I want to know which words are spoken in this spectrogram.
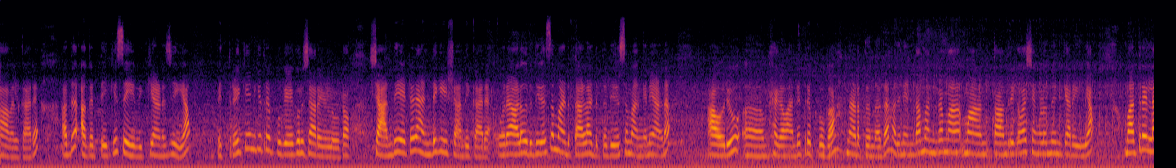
കാവൽക്കാർ അത് അകത്തേക്ക് സേവിക്കുകയാണ് ചെയ്യുക. അപ്പോൾ ഇത്രയൊക്കെ എനിക്ക് തൃപ്പുകയെക്കുറിച്ച് അറിയുള്ളൂ കേട്ടോ. ശാന്തിയായിട്ട് രണ്ട് കീഴ്ശാന്തിക്കാർ ഒരാൾ ഒരു ദിവസം അടുത്ത ആൾ അടുത്ത ദിവസം അങ്ങനെയാണ് ആ ഒരു ഭഗവാന്റെ തൃപ്പുക നടത്തുന്നത്. അതിനെന്താ മന്ത്രം താന്ത്രിക വശങ്ങളൊന്നും എനിക്കറിയില്ല. മാത്രമല്ല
